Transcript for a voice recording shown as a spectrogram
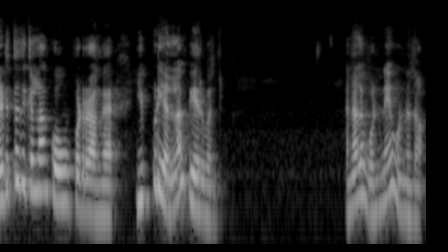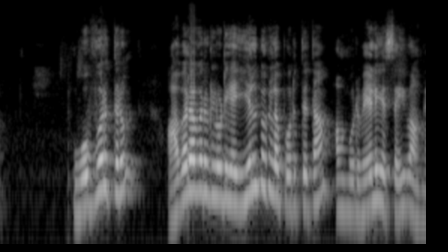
எடுத்ததுக்கெல்லாம் கோவப்படுறாங்க. இப்படியெல்லாம் பேர் வந்து. அதனால் ஒன்றே ஒன்று தான் ஒவ்வொருத்தரும் அவரவர்களுடைய இயல்புகளை பொறுத்து தான் அவங்க ஒரு வேலையை செய்வாங்க.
